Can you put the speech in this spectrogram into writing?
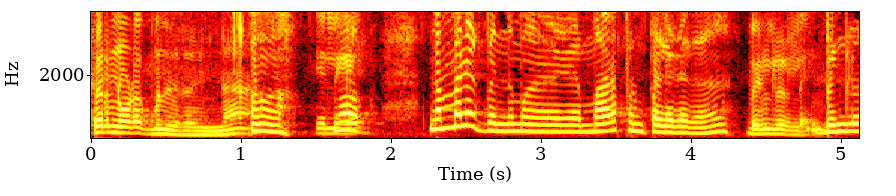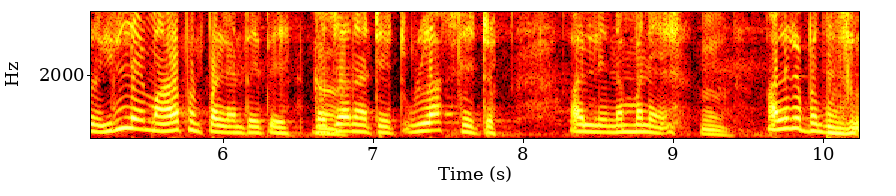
ಸರ್ ನೋಡೋಕೆ ಬಂದಿದ್ರು ನಿನ್ನ ಇಲ್ಲಿ ನಮ್ಮ ಮನೆಗೆ ಬಂದು ಮಾರಪ್ಪನ ಪಳ್ಳ್ಯದಾಗ. ಬೆಂಗಳೂರಲ್ಲಿ ಬೆಂಗಳೂರು. ಇಲ್ಲೇ ಮಾರಪ್ಪನ ಪಳ್ಳೆ ಅಂತ ಐತೆ. ಗಜಾನ ಸ್ಟೇಟ್ ಉಲ್ಲಾಸ್ ಸ್ಟೇಟ್ ಅಲ್ಲಿ ನಮ್ಮನೆ ಅಲ್ಲಿಗೆ ಬಂದಿದ್ರು.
